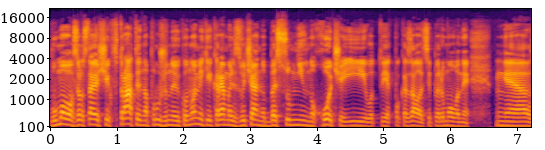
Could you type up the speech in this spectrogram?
В умовах зростаючих втрат і напруженої економіки Кремль, звичайно, безсумнівно хоче, і от як показали ці перемовини, е,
